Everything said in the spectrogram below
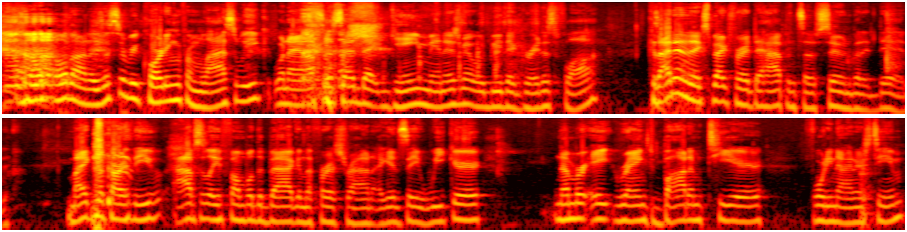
hold, hold on. Is this a recording from last week when I also said that game management would be their greatest flaw? Because I didn't expect for it to happen so soon, but it did. Mike McCarthy absolutely fumbled the bag in the first round against a weaker, number eight ranked bottom tier 49ers team.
